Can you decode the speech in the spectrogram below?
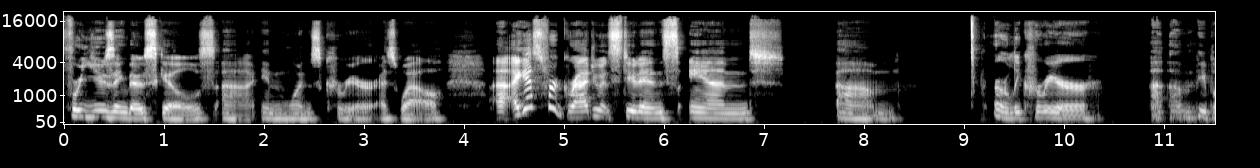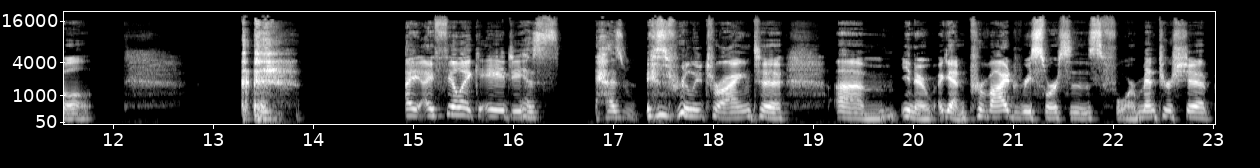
for using those skills uh, in one's career as well. Uh, I guess for graduate students and um, early career um, people. I, I feel like AAG has has is really trying to um, you know again provide resources for mentorship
